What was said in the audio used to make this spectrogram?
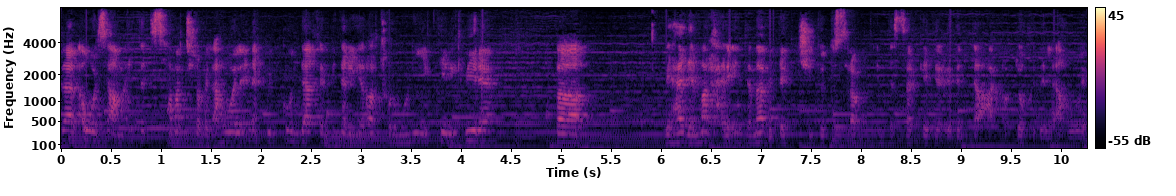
خلال أول ساعة ما أنت تصحى ما تشرب القهوة لأنك بتكون داخل بتغييرات هرمونية كثير كبيرة. ف بهذه المرحلة أنت ما بدك تشيت وتسرب أنت ال circadian rhythm تاعك أو تأخذ القهوة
